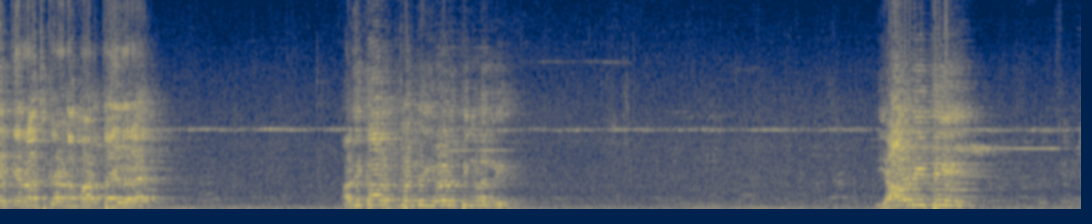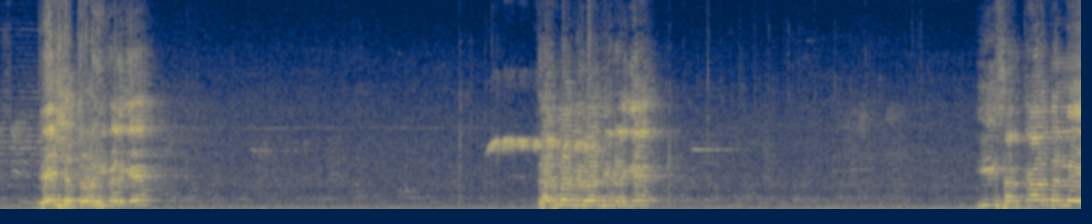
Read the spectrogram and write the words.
ಓಲೈಕೆ ರಾಜಕಾರಣ ಮಾಡ್ತಾ ಇದ್ದಾರೆ. ಅಧಿಕಾರಕ್ಕೆ ಬಂದು ಏಳು ತಿಂಗಳಲ್ಲಿ ಯಾವ ರೀತಿ ದೇಶದ್ರೋಹಿಗಳಿಗೆ, ಧರ್ಮ ವಿರೋಧಿಗಳಿಗೆ ಈ ಸರ್ಕಾರದಲ್ಲಿ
